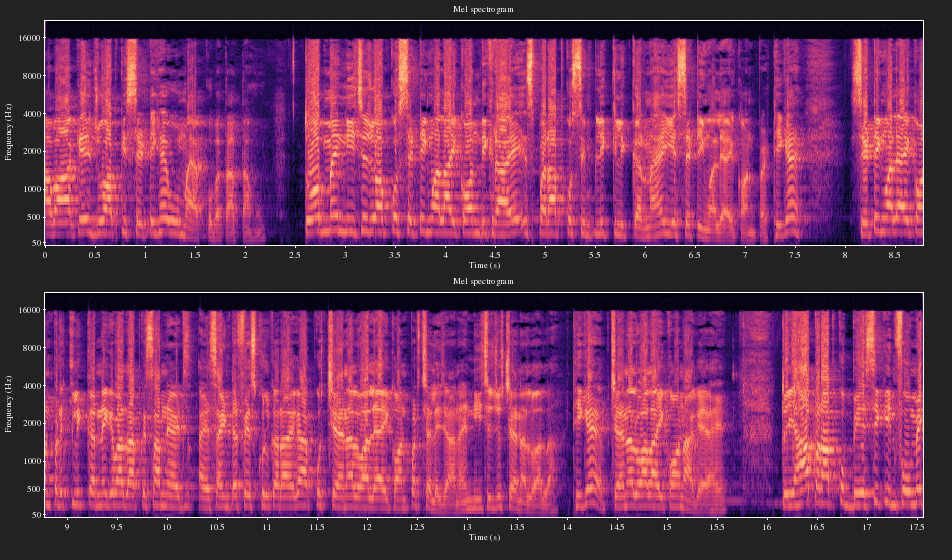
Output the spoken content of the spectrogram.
अब आगे जो आपकी सेटिंग है, वो मैं आपको बताता हूँ। तो अब मैं नीचे जो आपको सेटिंग वाला आइकॉन दिख रहा है, इस पर आपको सिंपली क्लिक करना है, ये सेटिंग वाले आइकॉन पर, ठीक है? सेटिंग वाले आइकॉन पर क्लिक करने के बाद आपके सामने ऐसा इंटरफेस खुलकर आएगा, आपको चैनल वाले आइकॉन पर चले जाना है, नीचे जो चैनल वाला, ठीक है? चैनल वाला आइकॉन आ गया है। तो यहाँ पर आपको बेसिक इन्फो में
